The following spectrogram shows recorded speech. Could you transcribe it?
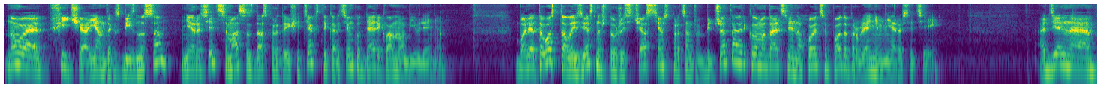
Новая фича Яндекс Бизнеса – нейросеть сама создаст продающий текст и картинку для рекламного объявления. Более того, стало известно, что уже сейчас 70% бюджета рекламодателей находится под управлением нейросетей – Отдельная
